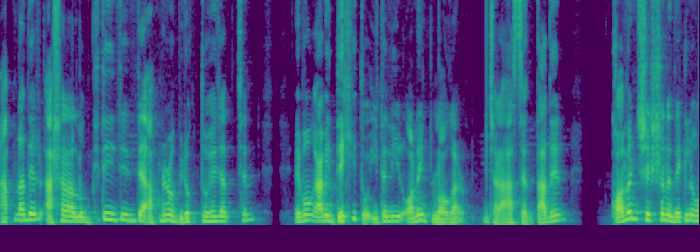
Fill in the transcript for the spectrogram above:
আপনাদের আশার আলো দিতে দিতে দিতে আপনারাও বিরক্ত হয়ে যাচ্ছেন এবং আমি দেখি তো ইটালির অনেক ব্লগার যারা আছেন, তাদের কমেন্ট সেকশনে দেখলেও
